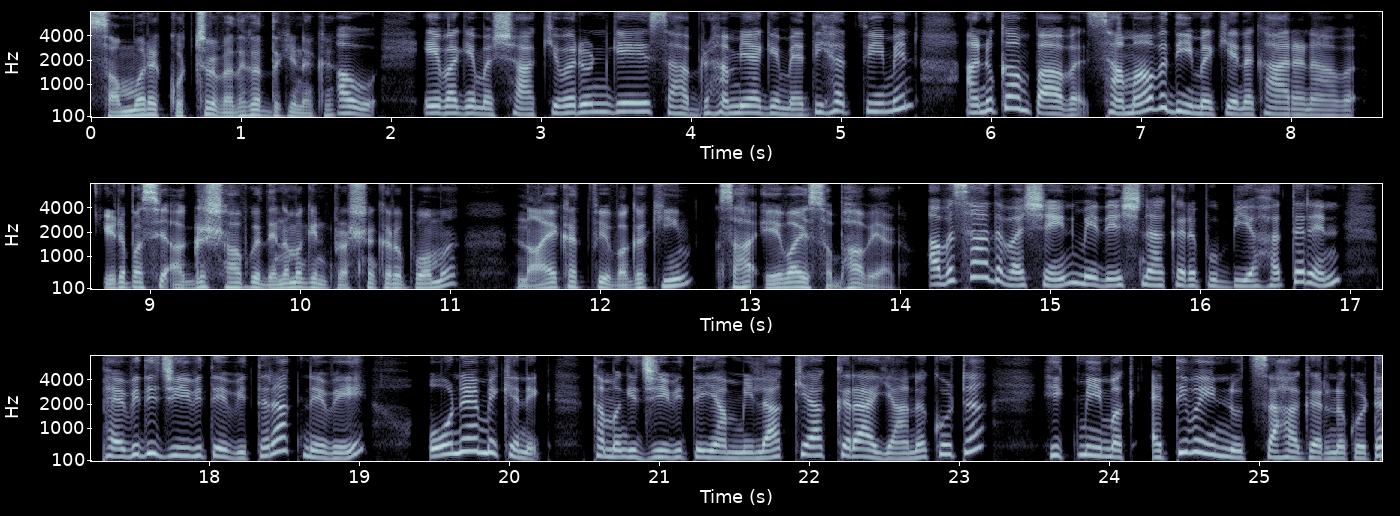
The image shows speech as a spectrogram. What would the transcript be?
සම්වරය කොච්චර වැදගත්ද කියන එක. ඔව්. ඒ වගේම ශාක්‍යවරුන්ගේ සහ බ්‍රහ්මයාගේ මැදිහත් වීමෙන් අනුකම්පාව සමාව දීම කියන කාරණාව. ඊට පස්සේ අග්‍ර ශ්‍රාවක දෙනමගෙන් ප්‍රශ්න කරපුවම නායකත්වයේ වගකීම් සහ ඒවායේ ස්වභාවයක්. අවසාද වශයෙන් මේ දේශනා කරපු බිය හතරෙන් පැවිදි ජීවිතේ විතරක් නෙවෙයි ඕනෑම කෙනෙක් තමගේ ජීවිතේ යම් මිලක්කයක් කරා යනකොට හික්මීමක් ඇතිව ඉන්න උත්සාහ කරනකොට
